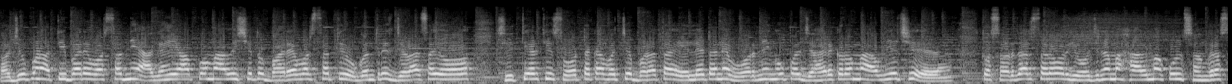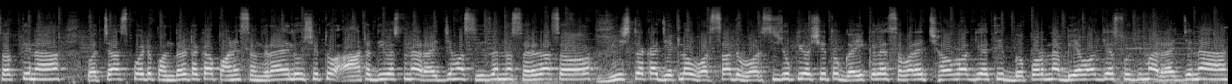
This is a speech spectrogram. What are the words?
હજુ પણ અતિભારે વરસાદની આગાહી આપવામાં આવી છે. તો ભારે વરસાદથી ઓગણત્રીસ જળાશયો સિત્તેરથી સો ટકા વચ્ચે ભરાતા એલર્ટ અને વોર્નિંગ ઉપર જાહેર કરવામાં આવ્યો છે. તો સરદાર સરોવર યોજનામાં હાલમાં કુલ સંગ્રહ શક્તિના પચાસ પોઈન્ટ પંદર ટકા પાણી સંગ્રહાયેલું છે. તો આઠ દિવસના રાજ્યમાં સિઝનનો સરેરાશ વીસ ટકા જેટલો વરસાદ વરસી ચૂક્યો છે તો ગઈકાલે સવારે છ વાગ્યાથી બપોરના બે વાગ્યા સુધીમાં રાજ્યના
